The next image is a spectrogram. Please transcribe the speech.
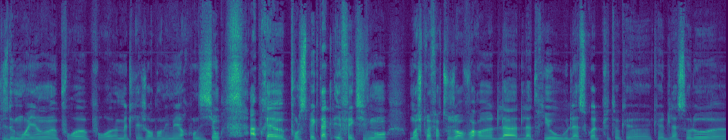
plus de moyens pour, euh, pour euh, mettre les joueurs dans les meilleures conditions. Après, pour le spectacle, effectivement, moi, je préfère toujours voir de, la, de la trio ou de la squad plutôt que, que de la solo. euh,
